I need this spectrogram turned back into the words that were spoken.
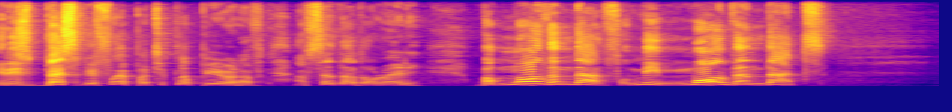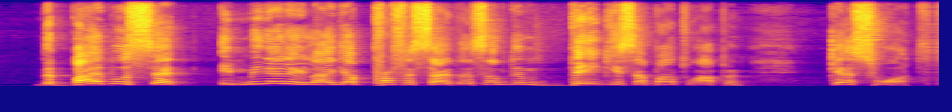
It is best before a particular period. I've, I've said that already. But more than that, for me, more than that, the Bible said immediately Elijah prophesied that something big is about to happen. Guess what?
